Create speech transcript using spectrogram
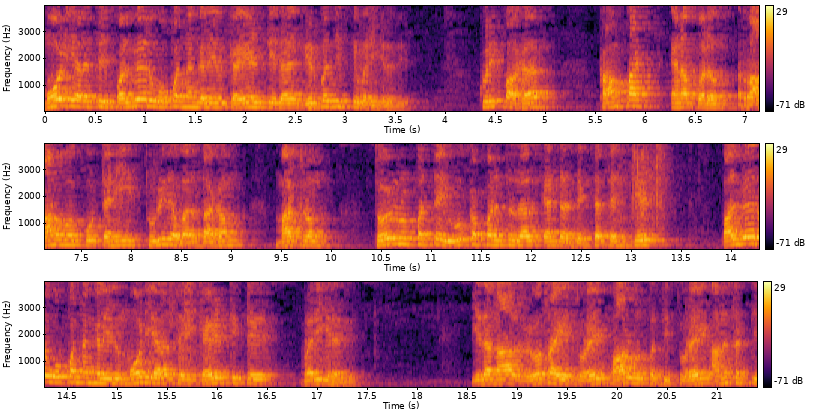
மோடி அரசை பல்வேறு ஒப்பந்தங்களில் கையெழுத்திட நிர்பந்தித்து வருகிறது. குறிப்பாக காம்பாக்ட் எனப்படும் ராணுவ கூட்டணி துரித வர்த்தகம் மற்றும் தொழில்நுட்பத்தை ஊக்கப்படுத்துதல் என்ற திட்டத்தின் கீழ் பல்வேறு ஒப்பந்தங்களில் மோடி அரசை கையெழுத்திட்டு வருகிறது. இதனால் விவசாயத்துறை பால் உற்பத்தி துறை அணுசக்தி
